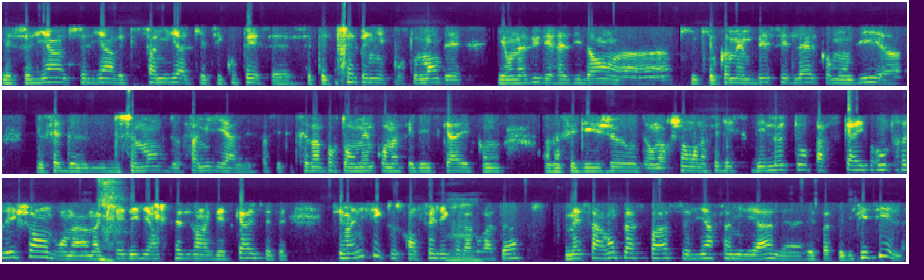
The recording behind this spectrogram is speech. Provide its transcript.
Mais ce lien, ce lien avec familial qui était coupé, c'est- c'était très pénible pour tout le monde. Et, et on a vu des résidents euh, qui, qui ont quand même baissé de l'aile, comme on dit, euh, le fait de, de ce manque de familial. Et ça, c'était très important, même qu'on a fait des Skype, qu'on on a fait des jeux dans leur chambre, on a fait des, des lotos par Skype entre les chambres, on a, on a créé des liens résidents avec des Skype. C'était, c'est magnifique tout ce qu'ont fait les Mhm. collaborateurs, mais ça remplace pas ce lien familial, euh, et ça, c'est difficile.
